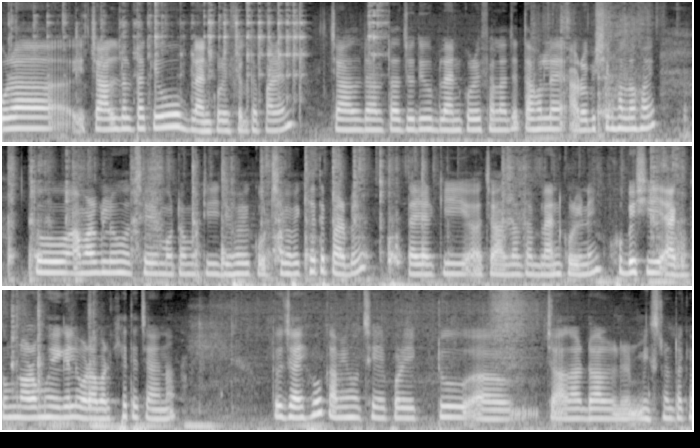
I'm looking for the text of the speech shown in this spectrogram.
ওরা চাল ডালটাকেও ব্ল্যান্ড করে ফেলতে পারেন। চাল ডালটা যদিও ব্ল্যান্ড করে ফেলা যায়, তাহলে আরও বেশি ভালো হয়। তো আমারগুলো হচ্ছে মোটামুটি যেভাবে করছি, এভাবে খেতে পারবে, তাই আর কি চাল ডালটা ব্ল্যান্ড করি নেই। খুব বেশি একদম নরম হয়ে গেলে ওরা আবার খেতে চায় না। তো যাই হোক, আমি হচ্ছে এরপরে একটু চাল আর ডাল মিশ্রণটাকে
